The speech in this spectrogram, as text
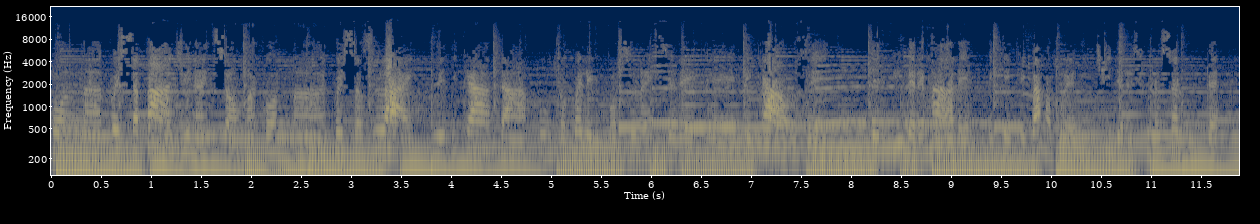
con questa pagina, insomma, con eh, questa slide dedicata appunto a quelle che possono essere eh, le cause del vivere male e che, che vanno poi ad incidere sulla salute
